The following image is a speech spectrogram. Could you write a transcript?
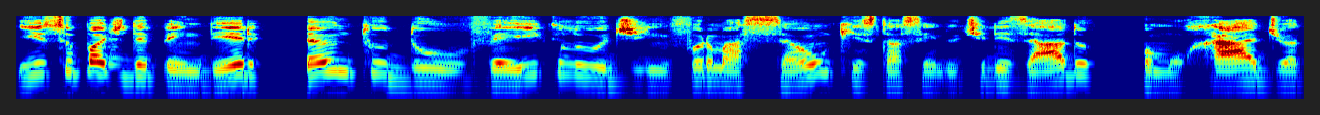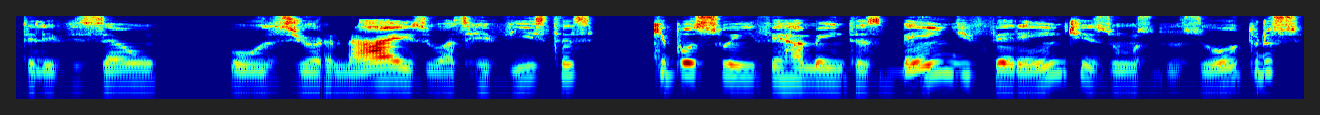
Isso pode depender tanto do veículo de informação que está sendo utilizado, como rádio, a televisão, os jornais ou as revistas, que possuem ferramentas bem diferentes uns dos outros,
